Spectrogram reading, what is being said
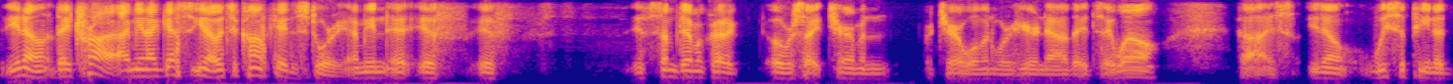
you know, they try. I mean, I guess you know, it's a complicated story. I mean, if if if some Democratic oversight chairman or chairwoman were here now, they'd say, "Well, guys, you know, we subpoenaed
